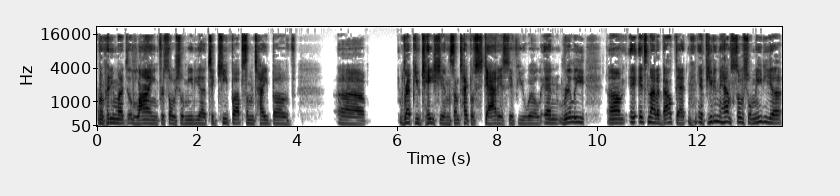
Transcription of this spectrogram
or pretty much lying for social media to keep up some type of uh, reputation, some type of status, if you will. And really, um, it, it's not about that. If you didn't have social media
